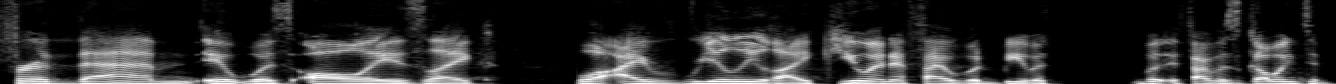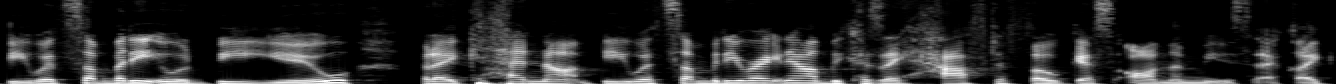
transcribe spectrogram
for them it was always like well i really like you and if i would be with if I was going to be with somebody, it would be you. But I cannot be with somebody right now because I have to focus on the music. Like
